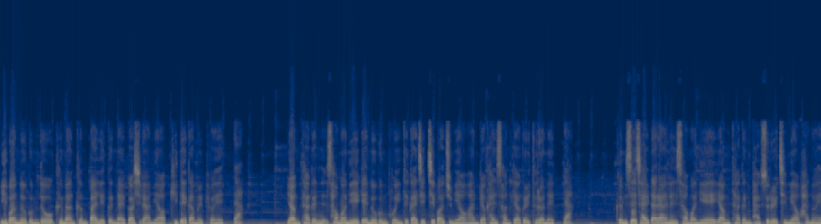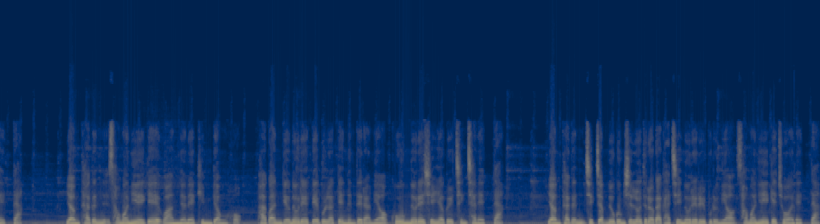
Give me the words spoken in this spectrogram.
이번 녹음도 그만큼 빨리 끝날 것이라며 기대감을 표했다. 영탁은 성원이에게 녹음 포인트까지 찝어주며 완벽한 성격을 드러냈다. 금세 잘 따라하는 성원이의 영탁은 박수를 치며 환호했다. 영탁은 성원이에게 왕년의 김경호, 박완규 노래 꽤 불렀겠는데라며 고음 노래 실력을 칭찬했다. 영탁은 직접 녹음실로 들어가 같이 노래를 부르며 성원이에게 조언했다.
